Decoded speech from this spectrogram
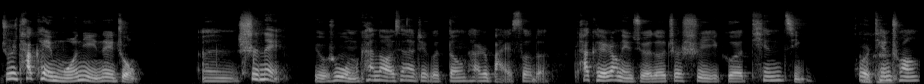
就是它可以模拟那种嗯室内，比如说我们看到现在这个灯它是白色的，它可以让你觉得这是一个天井或者天窗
